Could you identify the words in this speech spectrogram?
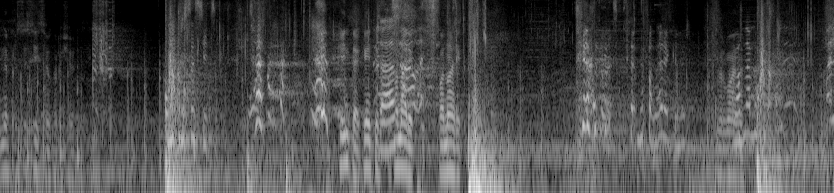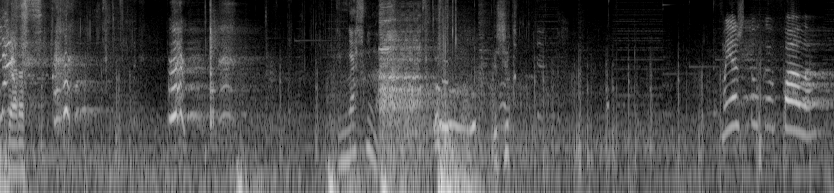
Не присосіться, коротше. Не присосіть. Киньте, киньте Щас. фонарик. Фонарик. Це не фонарик, конечно. Нормально. Можна буде. Ще раз. Ты меня снимаешь? Біжить. Моя штука впала.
